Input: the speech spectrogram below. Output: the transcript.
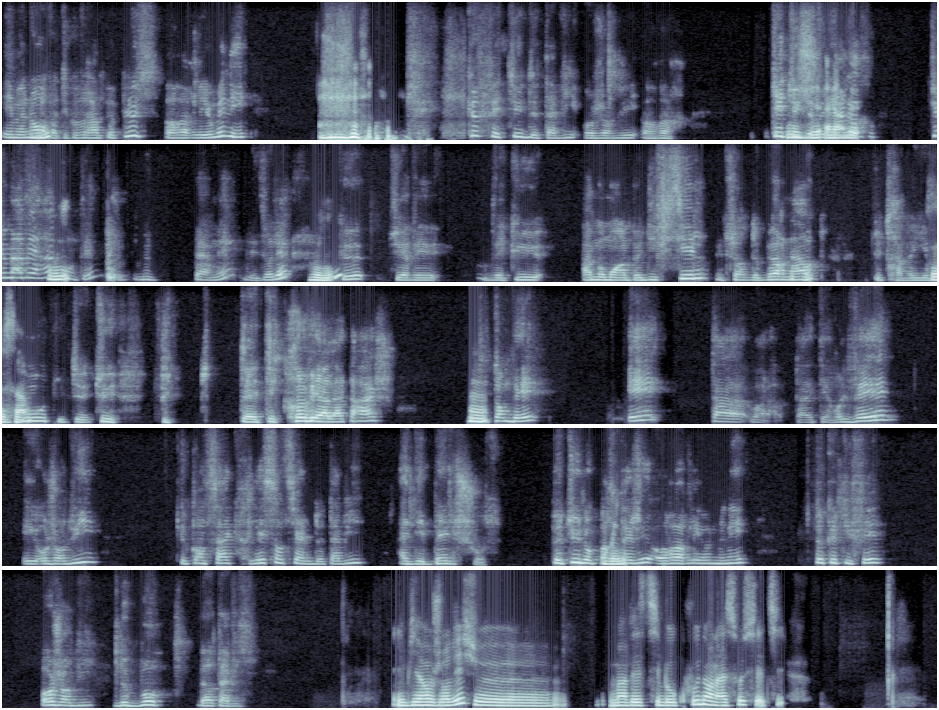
Et maintenant, on va découvrir un peu plus Aurore Léoménie. que fais-tu de ta vie aujourd'hui, Aurore Qu'es-tu Tu m'avais raconté, je me permets, désolé, que tu avais vécu un moment un peu difficile, une sorte de burn-out. Tu travaillais beaucoup, tu, tu, été crevé à la tâche, tu es tombé et tu as, voilà, as été relevé. Et aujourd'hui, tu consacres l'essentiel de ta vie à des belles choses. Peux-tu nous partager, Aurore Léoné, ce que tu fais aujourd'hui de beau dans ta vie? Eh bien, aujourd'hui, je m'investis beaucoup dans l'associatif.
